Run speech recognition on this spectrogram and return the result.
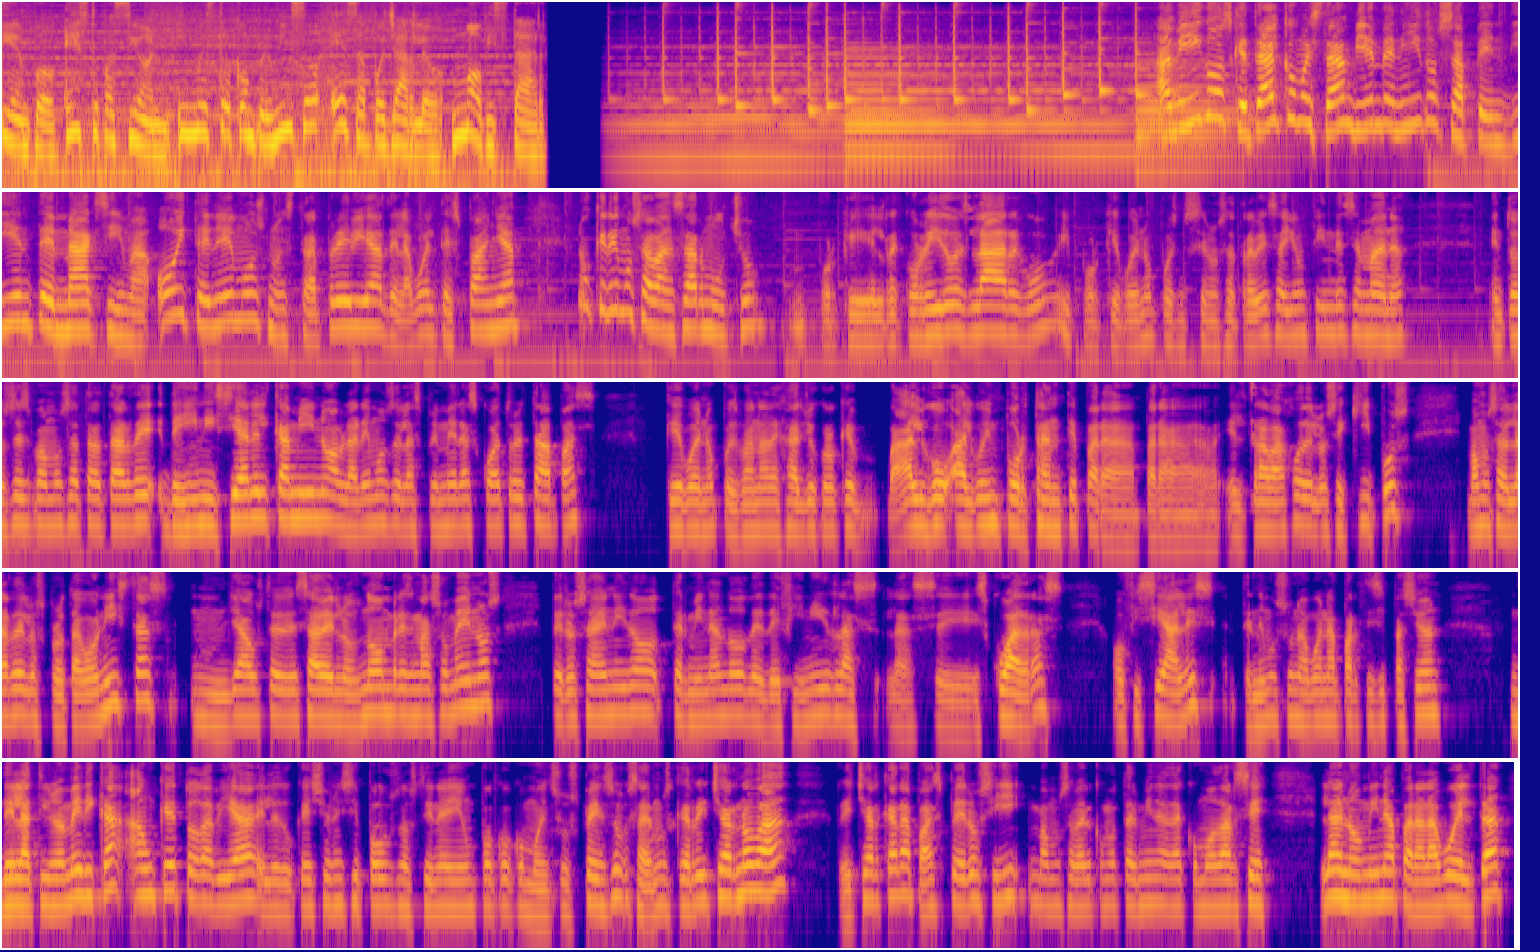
tiempo, es tu pasión y nuestro compromiso es apoyarlo. Movistar. Amigos, ¿qué tal? ¿Cómo están? Bienvenidos a Pendiente Máxima. Hoy tenemos nuestra previa de la Vuelta a España. No queremos avanzar mucho porque el recorrido es largo y porque, bueno, pues se nos atraviesa ahí un fin de semana. Entonces vamos a tratar de, de iniciar el camino. Hablaremos de las primeras cuatro etapas que, bueno, pues van a dejar yo creo que algo, algo importante para, para el trabajo de los equipos. Vamos a hablar de los protagonistas. Mm, ya ustedes saben los nombres más o menos pero se han ido terminando de definir las, las eh, escuadras oficiales. Tenemos una buena participación de Latinoamérica, aunque todavía el Education Easy Post nos tiene ahí un poco como en suspenso. Sabemos que Richard no va, Richard Carapaz, pero sí, vamos a ver cómo termina de acomodarse la nómina para la vuelta.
